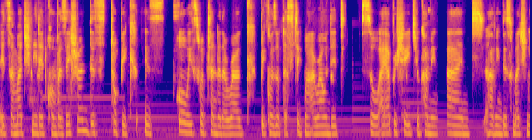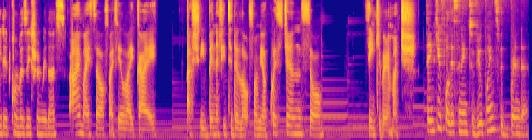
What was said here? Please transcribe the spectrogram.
It's a much needed conversation. This topic is always swept under the rug because of the stigma around it. So I appreciate you coming and having this much needed conversation with us. I myself, I feel like I actually benefited a lot from your questions. So thank you very much. Thank you for listening to Viewpoints with Brenda.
